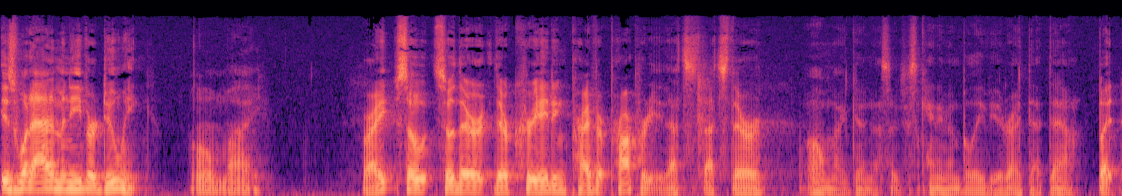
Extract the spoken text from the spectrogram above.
is what Adam and Eve are doing, Oh my. right? So so they're they're creating private property. That's that's their. Oh my goodness, I just can't even believe you'd write that down. But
